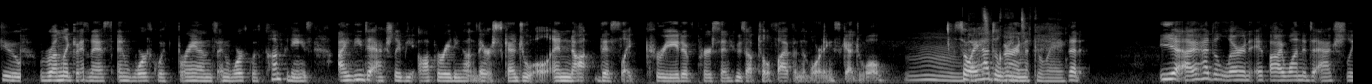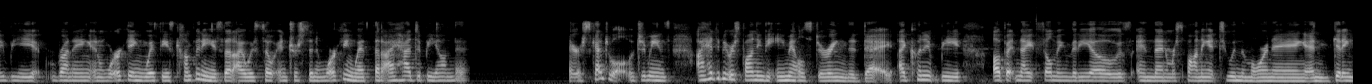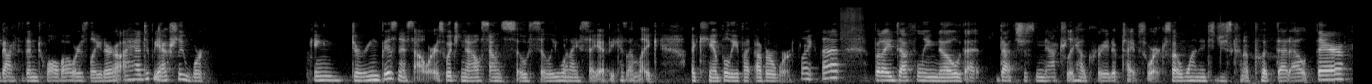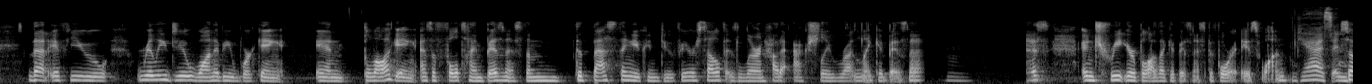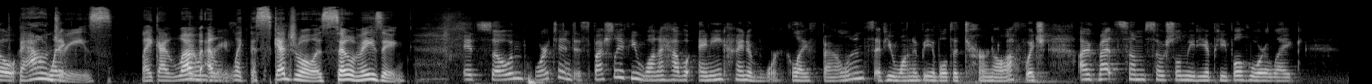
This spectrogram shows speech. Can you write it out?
to run like a business and work with brands and work with companies, I need to actually be operating on their schedule and not this like creative person who's up till five in the morning schedule. Mm, so I had to learn that. Yeah, I had to learn if I wanted to actually be running and working with these companies that I was so interested in working with that I had to be on the their schedule, which means I had to be responding to emails during the day. I couldn't be up at night filming videos and then responding at two in the morning and getting back to them 12 hours later. I had to be actually working working during business hours, which now sounds so silly when I say it because I'm like, I can't believe I ever worked like that. But I definitely know that that's just naturally how creative types work. So I wanted to just kind of put that out there that if you really do want to be working and blogging as a full-time business, the the best thing you can do for yourself is learn how to actually run like a business. Mm. And treat your blog like a business before it is one. Yes, and so boundaries. Like I love I, like the schedule is so amazing. It's so important, especially if you want to have any kind of work life balance, if you want to be able to turn off, which I've met some social media people who are like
